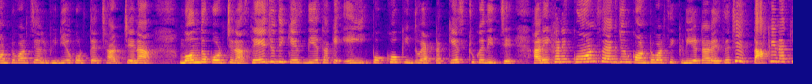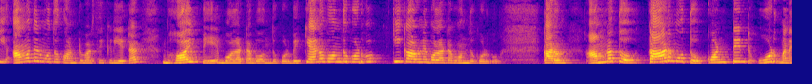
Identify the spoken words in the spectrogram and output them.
কন্ট্রোভার্সিয়াল ভিডিও করতে ছাড়ছে না, বন্ধ করছে না। সে যদি কেস দিয়ে থাকে, এই পক্ষও কিন্তু একটা কেস ঠুকে দিচ্ছে। আর এখানে কোন সা একজন কন্ট্রোভার্সি ক্রিয়েটার এসেছে, তাকে নাকি আমাদের মতো কন্ট্রোভার্সি ক্রিয়েটার ভয় পেয়ে বলাটা বন্ধ করবে? কেন বন্ধ করব? কি কারণে বলাটা বন্ধ করব? কারণ আমরা তো তার মতো কন্টেন্ট ওর মানে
